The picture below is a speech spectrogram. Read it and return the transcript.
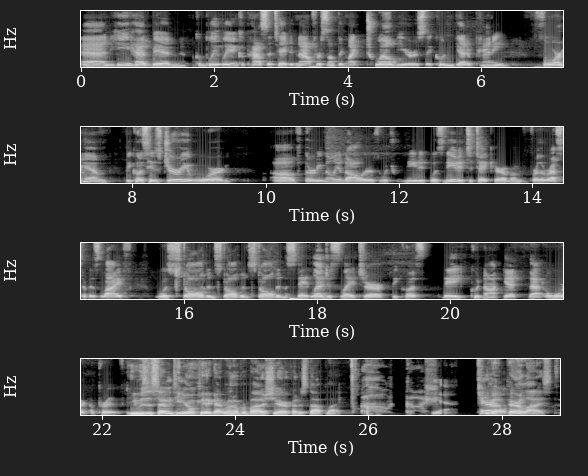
And he had been completely incapacitated now for something like 12 years. They couldn't get a penny for him because his jury award of thirty million dollars, which needed was needed to take care of him for the rest of his life, was stalled and stalled and stalled in the state legislature because they could not get that award approved. He was a 17 year old kid, got run over by a sheriff at a stoplight. Oh gosh! Yeah, terrible. He got paralyzed.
